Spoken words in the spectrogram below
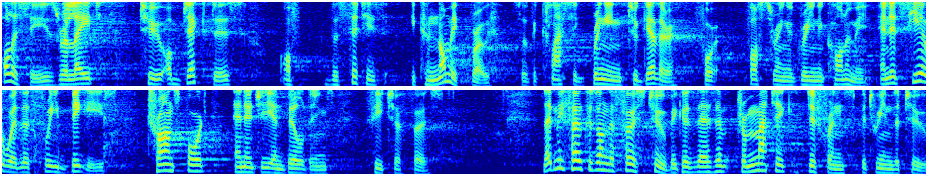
policies relate to objectives of the city's economic growth, so the classic bringing together for fostering a green economy. And it's here where the three biggies, transport, energy, and buildings, feature first. Let me focus on the first two because there's a dramatic difference between the two.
